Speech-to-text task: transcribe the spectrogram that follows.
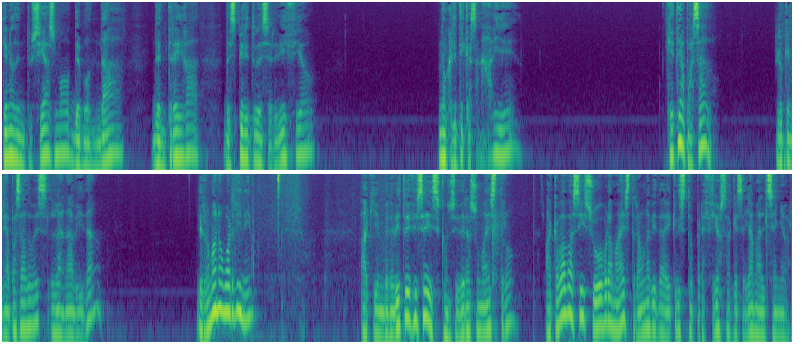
lleno de entusiasmo, de bondad, de entrega, de espíritu de servicio, no criticas a nadie. ¿Qué te ha pasado? Lo que me ha pasado es la Navidad. Y Romano Guardini a quien Benedicto XVI considera su maestro, acababa así su obra maestra, una vida de Cristo preciosa que se llama El Señor.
